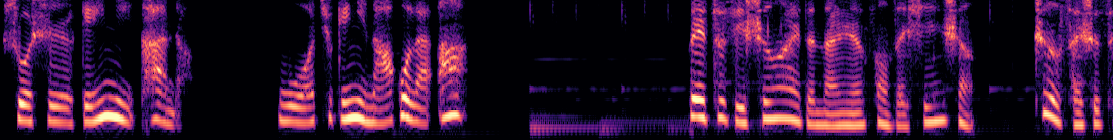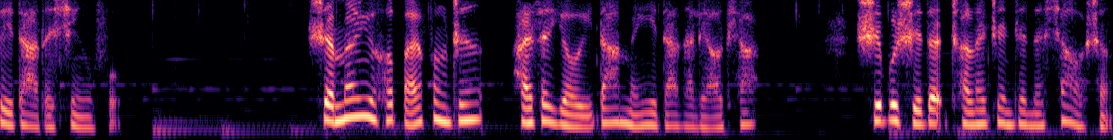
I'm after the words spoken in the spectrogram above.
说是给你看的。我去给你拿过来啊！被自己深爱的男人放在心上，这才是最大的幸福。沈曼玉和白凤珍还在有一搭没一搭的聊天，时不时的传来阵阵的笑声。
